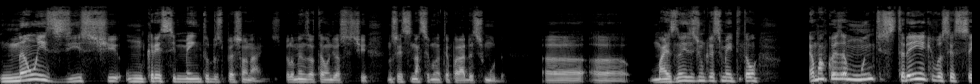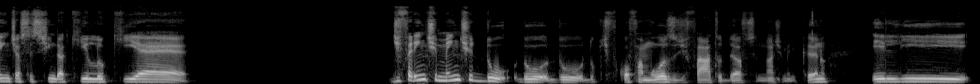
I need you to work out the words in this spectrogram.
não existe um crescimento dos personagens. Pelo menos até onde eu assisti. Não sei se na segunda temporada isso muda. Ah, mas não existe um crescimento. Então, é uma coisa muito estranha que você sente assistindo aquilo que é. Diferentemente do, do, do, do que ficou famoso, de fato, The Office norte-americano, ele.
